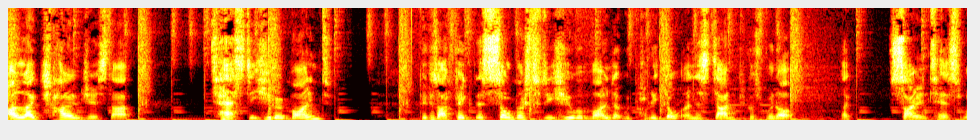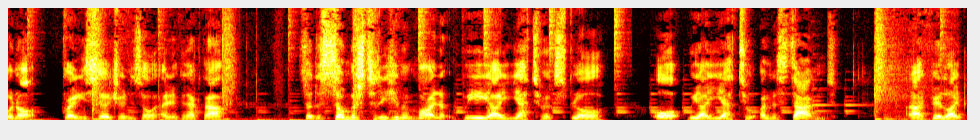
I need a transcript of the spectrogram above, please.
I like challenges that test the human mind because I think there's so much to the human mind that we probably don't understand because we're not like scientists, we're not brain surgeons or anything like that. So there's so much to the human mind that we are yet to explore or we are yet to understand. And I feel like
